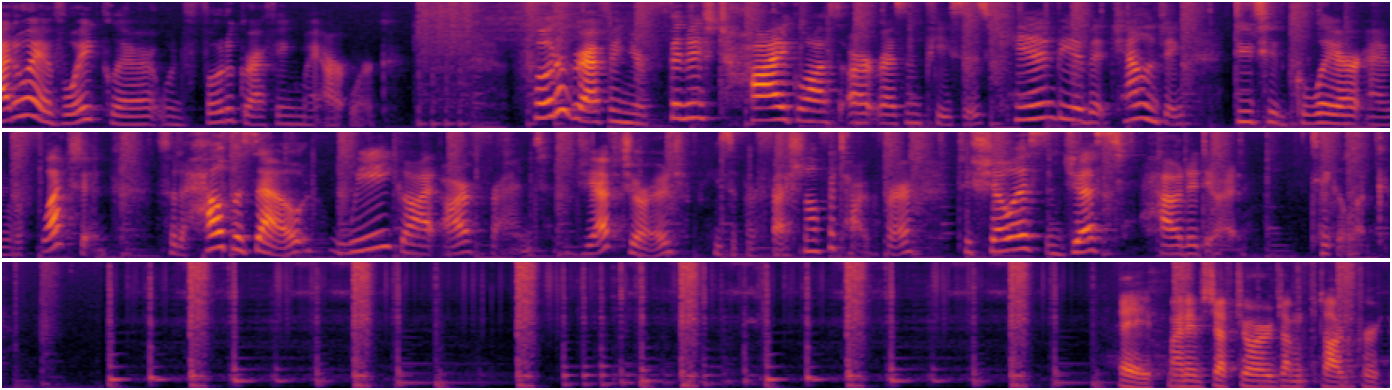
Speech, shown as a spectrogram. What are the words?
how do I avoid glare when photographing my artwork? Photographing your finished high gloss art resin pieces can be a bit challenging due to glare and reflection. So to help us out, we got our friend Jeff George, he's a professional photographer, to show us just how to do it. Take a look. Hey, my name is Jeff George, I'm a photographer,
